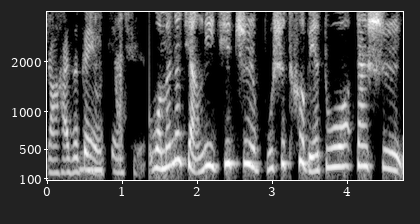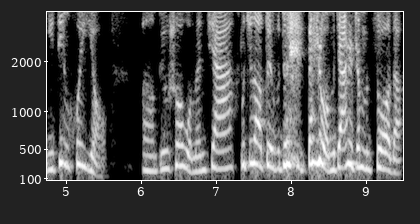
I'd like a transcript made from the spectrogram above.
让孩子更有兴趣？我们的奖励机制不是特别多，但是一定会有。嗯、比如说我们家不知道对不对，但是我们家是这么做的，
